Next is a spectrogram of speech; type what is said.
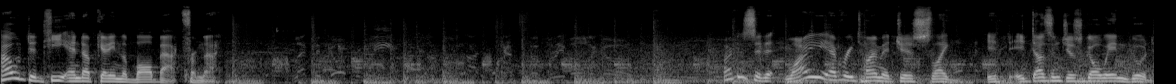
How did he end up getting the ball back from that? Why does it? Why every time it just like it? It doesn't just go in good.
